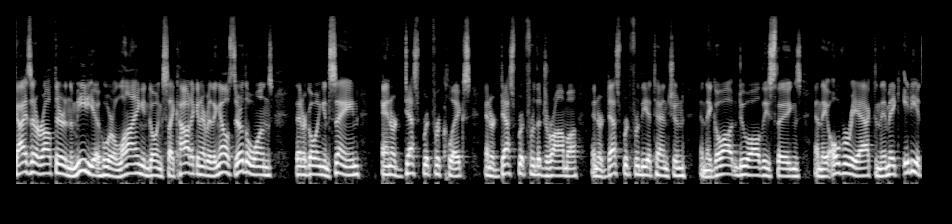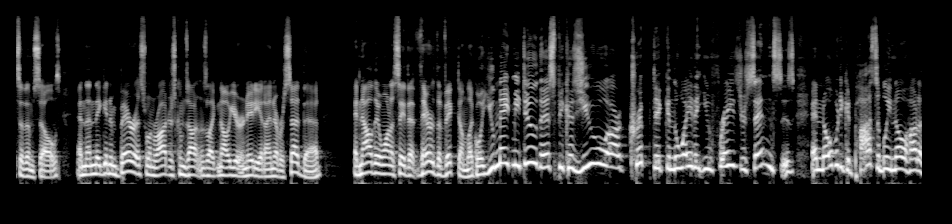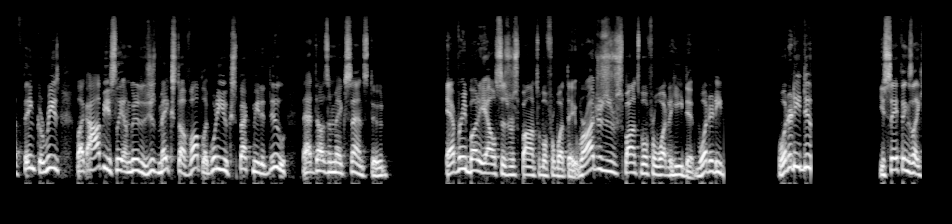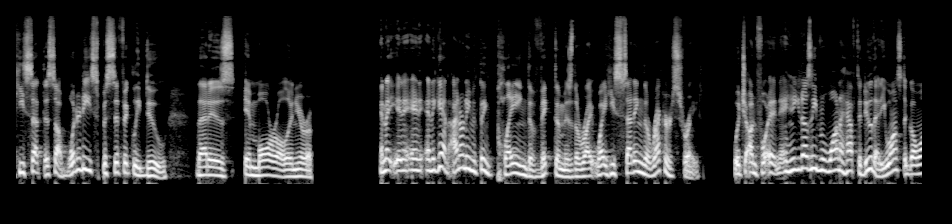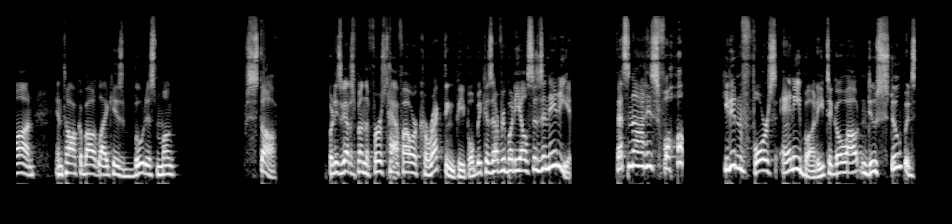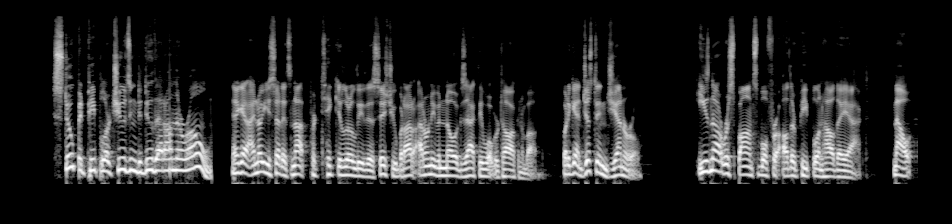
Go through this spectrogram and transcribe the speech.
Guys that are out there in the media who are lying and going psychotic and everything else, they're the ones that are going insane and are desperate for clicks and are desperate for the drama and are desperate for the attention and they go out and do all these things and they overreact and they make idiots of themselves and then they get embarrassed when Rodgers comes out and is like, "No, you're an idiot. I never said that." And now they want to say that they're the victim. Like, well, you made me do this because you are cryptic in the way that you phrase your sentences, and nobody could possibly know how to think or reason. Like, obviously, I'm going to just make stuff up. Like, what do you expect me to do? That doesn't make sense, dude. Everybody else is responsible for what they. Rodgers is responsible for what he did. What did he? What did he do? You say things like he set this up. What did he specifically do that is immoral in your and, and, and again, I don't even think playing the victim is the right way. He's setting the record straight, which unfortunately, and he doesn't even want to have to do that. He wants to go on and talk about like his Buddhist monk stuff, but he's got to spend the first half hour correcting people because everybody else is an idiot. That's not his fault. He didn't force anybody to go out and do stupid. Stupid people are choosing to do that on their own. And again, I know you said it's not particularly this issue, but I, I don't even know exactly what we're talking about. But again, just in general, he's not responsible for other people and how they act. Now,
